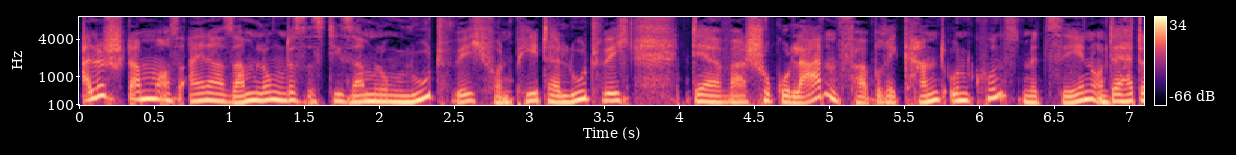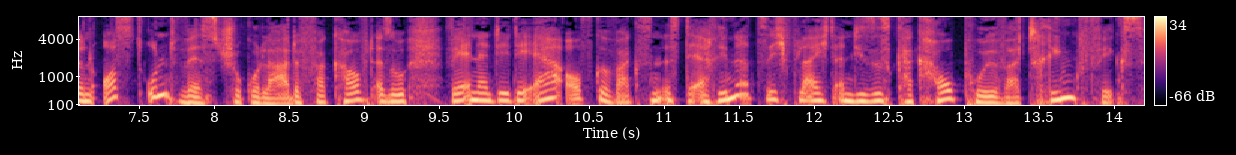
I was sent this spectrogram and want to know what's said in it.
alle stammen aus einer Sammlung. Das ist die Sammlung Ludwig von Peter Ludwig. Der war Schokoladenfabrikant und Kunstmäzen und der hat in Ost- und Westschokolade verkauft. Also wer in der DDR aufgewachsen ist, der erinnert sich vielleicht an dieses Kakaopulver, Trinkfix.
